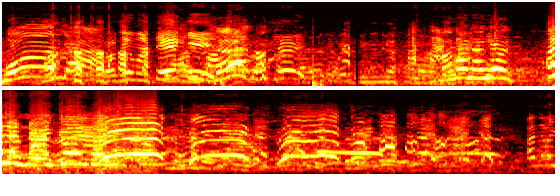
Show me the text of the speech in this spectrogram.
मोर्या गावदेव माते की. मामा नांगण अरे अरे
